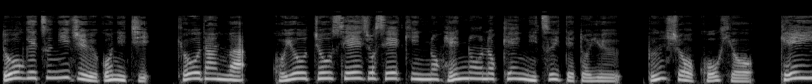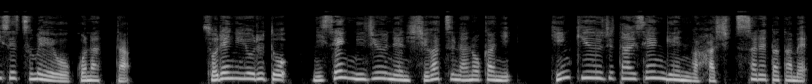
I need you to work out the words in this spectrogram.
同月25日、教団は雇用調整助成金の返納の件についてという文書を公表、経緯説明を行った。それによると、2020年4月7日に緊急事態宣言が発出されたため、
